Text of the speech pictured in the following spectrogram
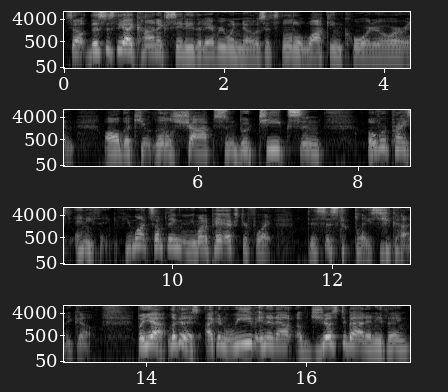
So this is the iconic city that everyone knows. It's the little walking corridor and all the cute little shops and boutiques and overpriced anything. If you want something and you want to pay extra for it, this is the place you got to go. But yeah, look at this. I can weave in and out of just about anything.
